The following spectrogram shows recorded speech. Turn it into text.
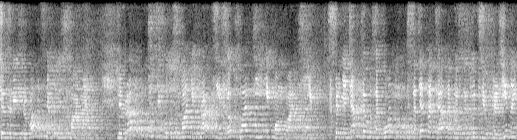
що зареєструвалися для голосування. Не брали участі в голосуванні фракції соцпартії і компартії. З прийняттям цього закону стаття 20 Конституції України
